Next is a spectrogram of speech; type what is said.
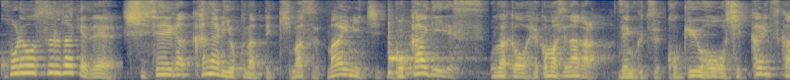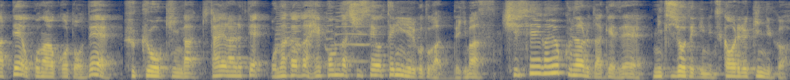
これをするだけで姿勢がかなり良くなってきます。毎日5回でいいです。お腹をへこませながら前屈、呼吸法をしっかり使って行うことで腹横筋が鍛えられてお腹がへこんだ姿勢を手に入れることができます。姿勢が良くなるだけで日常的に使われる筋肉が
